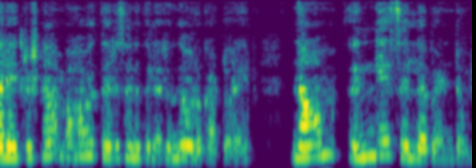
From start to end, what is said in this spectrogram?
ஹரே கிருஷ்ணா பகவத் தரிசனத்திலிருந்து ஒரு கட்டுரை. நாம் எங்கே செல்ல வேண்டும்?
